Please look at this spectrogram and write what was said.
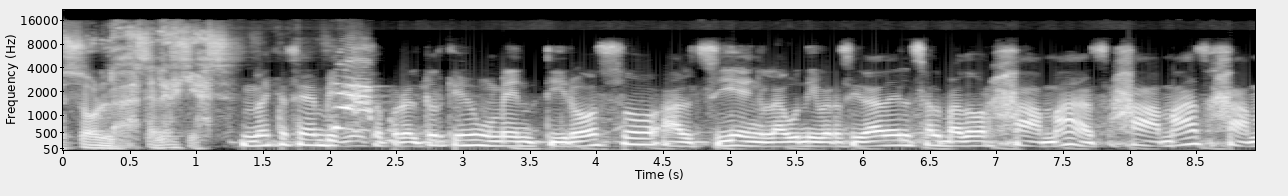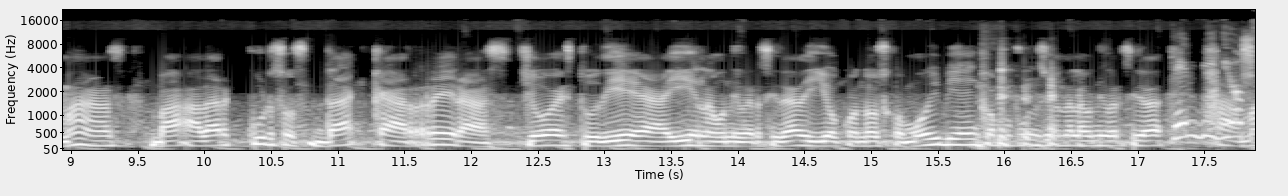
son las alergias. No es que sea envidioso, pero el turqui es un mentiroso al 100. La Universidad de El Salvador jamás, jamás, jamás va a dar cursos, da carreras. Yo estudié ahí en la universidad y yo conozco muy bien cómo funciona la universidad. Jamás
